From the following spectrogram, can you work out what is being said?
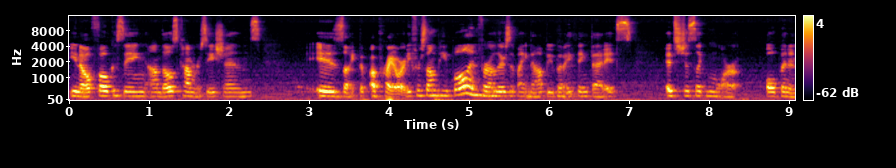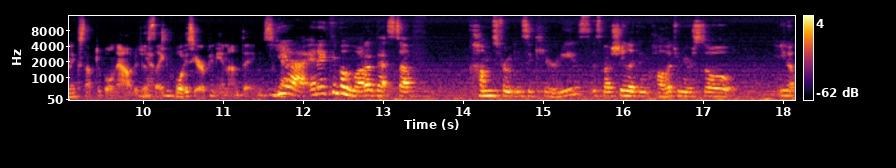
you know focusing on those conversations is like a priority for some people and for others it might not be but i think that it's it's just like more open and acceptable now to just Yeah. like voice your opinion on things Yeah. and I think a lot of that stuff comes from insecurities, especially like in college when you're still, you know,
